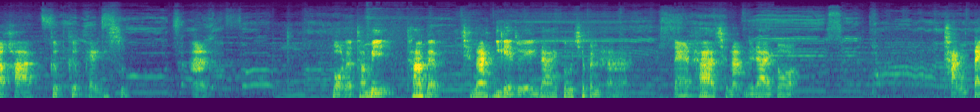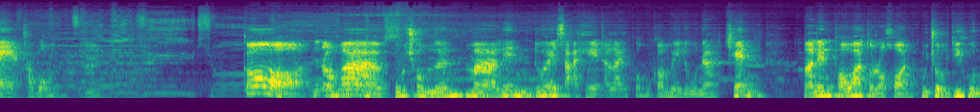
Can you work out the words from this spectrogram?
ราคาเกือบเกือบแพงที่สุดอะบอกแล้วถ้ามีถ้าแบบชนะกิเลสตัวเองได้ก็ไม่ใช่ปัญหา แต่ถ้าชนะไม่ได้ก็ ถังแตกครับผม อืม ก็แน่นอนว่าคุณผู้ชมนั้นมาเล่นด้วยสาเหตุอะไรผมก็ไม่รู้นะ เช่น มาเล่นเพราะว่าตัวละครคุณผู้ชมที่คุณ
